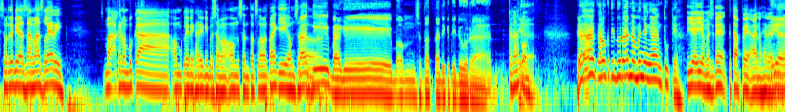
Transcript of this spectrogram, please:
Seperti biasa Mas Larry Mbak akan membuka Om Klinik hari ini bersama Om Sentot. Selamat pagi Om Sentot. Pagi pagi Om Sentot tadi ketiduran. Kenapa, ya. Om? Ya kalau ketiduran namanya ngantuk ya. Iya iya maksudnya kecapean akhirnya. Iya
